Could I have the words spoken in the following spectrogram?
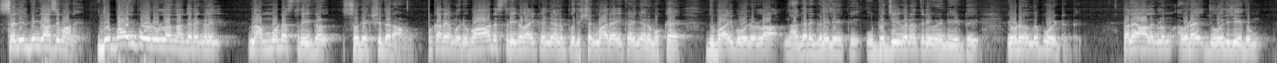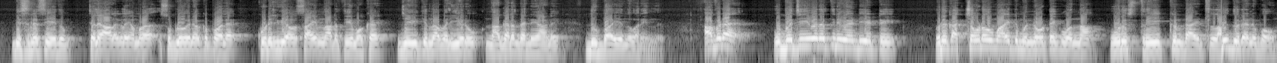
സലീൽ ബിൻ ഖാസിമാണ് ദുബായ് പോലുള്ള നഗരങ്ങളിൽ നമ്മുടെ സ്ത്രീകൾ സുരക്ഷിതരാണോ? നമുക്കറിയാം ഒരുപാട് സ്ത്രീകളായി കഴിഞ്ഞാലും പുരുഷന്മാരായി കഴിഞ്ഞാലും ഒക്കെ ദുബായ് പോലുള്ള നഗരങ്ങളിലേക്ക് ഉപജീവനത്തിന് വേണ്ടിയിട്ട് ഇവിടെ നിന്ന് പോയിട്ടുണ്ട്. പല ആളുകളും അവിടെ ജോലി ചെയ്തും ബിസിനസ് ചെയ്തും ചില ആളുകൾ നമ്മുടെ സുബ്ലുവിനൊക്കെ പോലെ കുടിൽ വ്യവസായം നടത്തിയും ഒക്കെ ജീവിക്കുന്ന വലിയൊരു നഗരം തന്നെയാണ് ദുബായ് എന്ന് പറയുന്നത്. അവിടെ ഉപജീവനത്തിന് വേണ്ടിയിട്ട് ഒരു കച്ചവടവുമായിട്ട് മുന്നോട്ടേക്ക് വന്ന ഒരു സ്ത്രീക്ക് ഉണ്ടായിട്ടുള്ള ഒരു ദുരനുഭവം.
